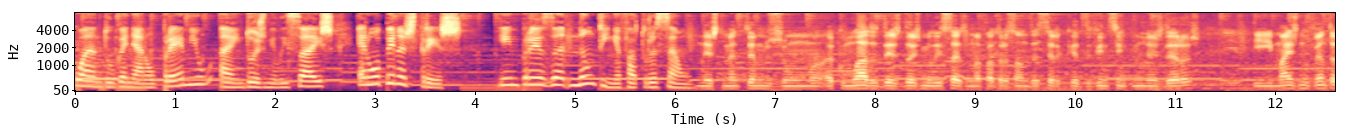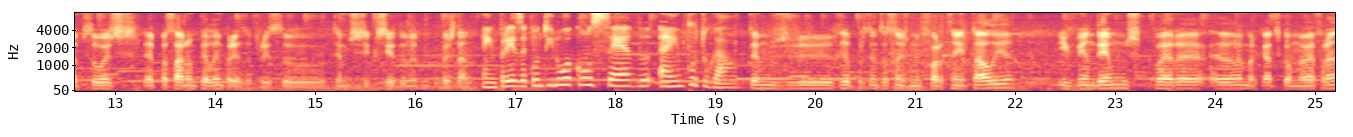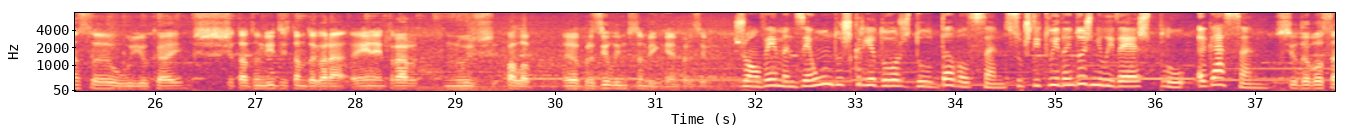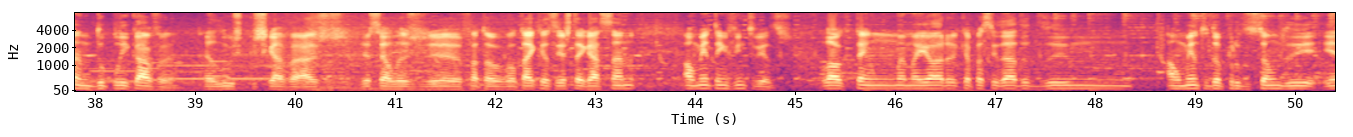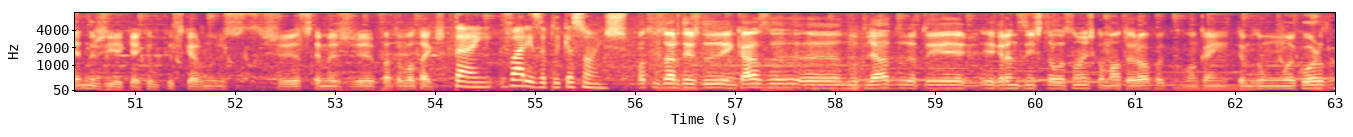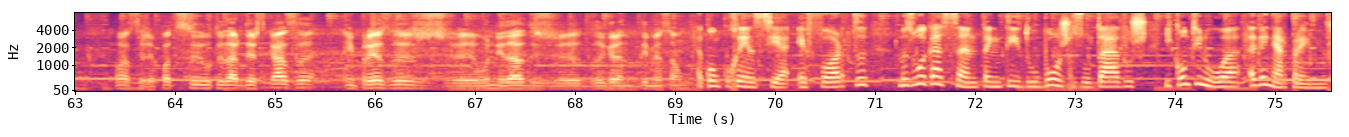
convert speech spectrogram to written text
Quando ganharam o prémio, em 2006, eram apenas três e a empresa não tinha faturação. Neste momento temos um acumulado desde 2006 uma faturação de cerca de 25 milhões de euros e mais de 90 pessoas passaram pela empresa, por isso temos crescido bastante. A empresa continua com sede em Portugal. Temos eh, representações muito fortes em Itália e vendemos para eh, mercados como a França, o UK, os Estados Unidos e estamos agora a entrar nos eh, Brasil e Moçambique, em princípio. João Vemans é um dos criadores do Double Sun, substituído em 2010 pelo H-Sun. Se o Double Sun duplicava a luz que chegava às células eh, fotovoltaicas, este H-Sun aumenta em 20 vezes. Logo tem uma maior capacidade de hum, aumento da produção de energia, que é aquilo que se quer nos sistemas eh, fotovoltaicos. Tem várias aplicações. Pode-se usar desde em casa, eh, no telhado, até grandes instalações como a Alta Europa, com quem temos um acordo ou seja, pode-se utilizar desde casa, empresas, eh, unidades de grande dimensão. A concorrência é forte, mas o HSAN tem tido bons resultados e continua a ganhar prémios.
